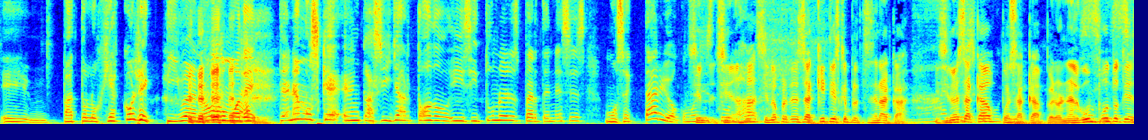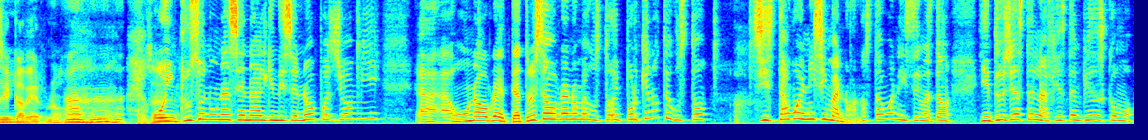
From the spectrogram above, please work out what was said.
eh, patología colectiva, ¿no? Como de tenemos que encasillar todo y si tú no eres perteneces sectario, como si, dices tú, ¿no? Ajá, si no perteneces aquí tienes que pertenecer acá y si no es pues acá, pues acá, pero en algún punto tienes que caber, ¿no? Ajá, o, incluso en una escena alguien dice, no, pues yo a mí a una obra de teatro esa obra no me gustó y ¿por qué no te gustó? Si está buenísima, no, no está buenísima, está y entonces ya hasta en la fiesta empiezas como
